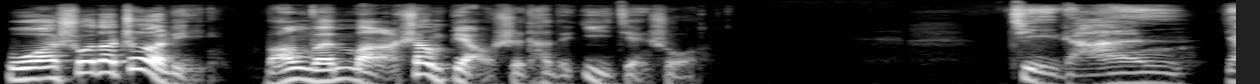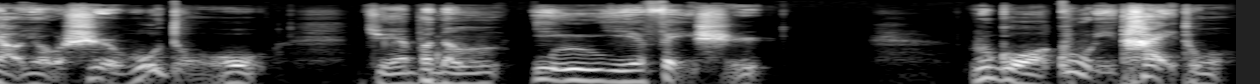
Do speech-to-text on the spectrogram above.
我说到这里，王文马上表示他的意见，说：“既然要有恃无睹。”绝不能因噎废食。如果顾虑太多，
